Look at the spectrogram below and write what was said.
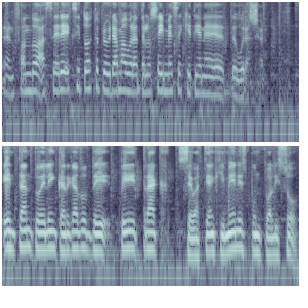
en el fondo, hacer éxito este programa durante los seis meses que tiene de, duración. En tanto, el encargado de P-Track, Sebastián Jiménez, puntualizó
